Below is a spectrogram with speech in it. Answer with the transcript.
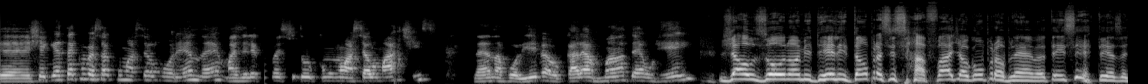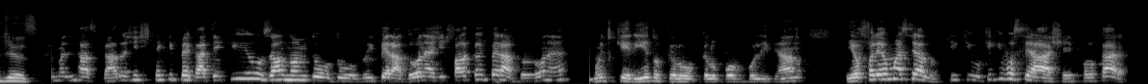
É, cheguei até a conversar com o Marcelo Moreno, né? Mas ele é conhecido como Marcelo Martins, né? Na Bolívia. O cara é Amanda, é o rei. Já usou o nome dele, então, para se safar de algum problema. Eu tenho certeza disso. Mas enrascada, a gente tem que pegar, tem que usar o nome do, do, do, imperador, né? A gente fala que é o imperador, né? Muito querido pelo, pelo povo boliviano. E eu falei, Marcelo, o que, que, o que, que você acha? Ele falou, cara,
